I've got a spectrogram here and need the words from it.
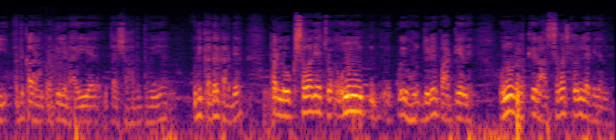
ਮਨੁੱਖੀ ਅਧਿਕਾਰਾਂ ਪ੍ਰਤੀ ਲੜਾਈ ਹੈ ਜਾਂ ਸ਼ਹਾਦਤ ਹੋਈ ਹੈ, ਉਹਦੀ ਕਦਰ ਕਰਦੇ ਆ। ਪਰ ਲੋਕ ਸਭਾ ਦੇ ਉਹਨਾਂ ਨੂੰ ਕੋਈ ਜਿਹੜੀਆਂ ਪਾਰਟੀਆਂ ਨੇ, ਉਹਨੂੰ ਰਲ ਕੇ ਰਾਜ ਸਭਾ 'ਚ ਕਿਉਂ ਨਹੀਂ ਲੈ ਕੇ ਜਾਂਦੇ?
